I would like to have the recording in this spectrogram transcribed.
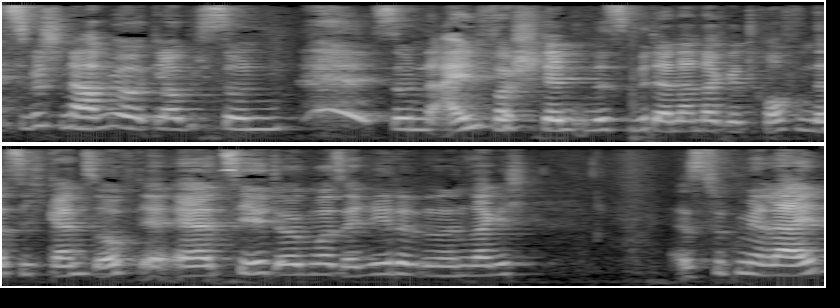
Inzwischen haben wir, glaube ich, so ein, so ein Einverständnis miteinander getroffen, dass ich ganz oft, er, er erzählt irgendwas, er redet und dann sage ich, es tut mir leid,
